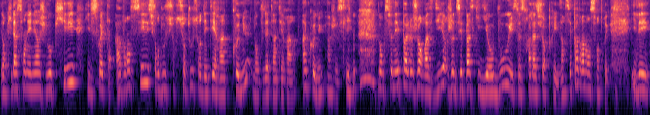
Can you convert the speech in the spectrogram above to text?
et donc il a son énergie au pied, il souhaite avancer, surtout sur, surtout sur des terrains connus. Donc, vous êtes un terrain inconnu, hein, Jocelyne. Donc, ce n'est pas le genre à se dire, je ne sais pas ce qu'il y a au bout, et ce sera la surprise. Hein. C'est pas vraiment son truc. Il est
